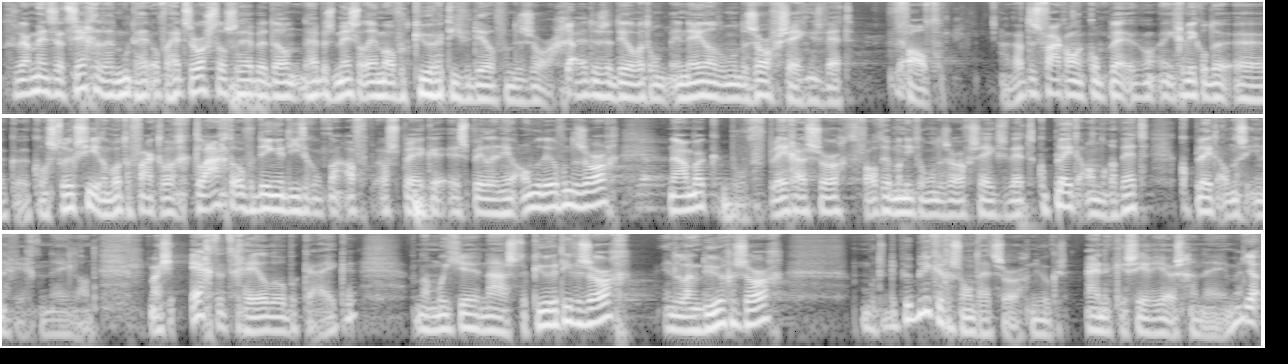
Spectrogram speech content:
Zodra mensen dat zeggen, dat het moet over het zorgstelsel hebben, dan hebben ze meestal alleen maar over het curatieve deel van de zorg. Ja. Dus het deel wat in Nederland onder de zorgverzekeringswet valt. Nou, dat is vaak al een ingewikkelde eh, constructie. En dan wordt er vaak wel geklaagd over dingen die zich op af, afspreken, eh, spelen in een heel ander deel van de zorg. Namelijk bijvoorbeeld verpleeghuiszorg. Dat valt helemaal niet onder de zorgverzekeringswet. Compleet andere wet, compleet anders ingericht in Nederland. Maar als je echt het geheel wil bekijken, dan moet je naast de curatieve zorg, in de langdurige zorg, moeten de publieke gezondheidszorg nu ook eindelijk eens serieus gaan nemen Ja.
